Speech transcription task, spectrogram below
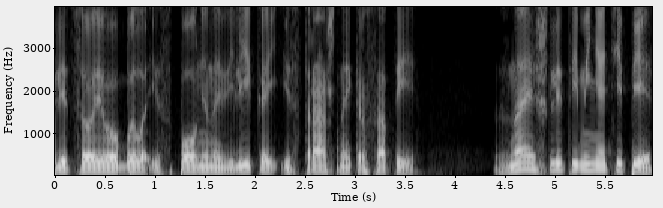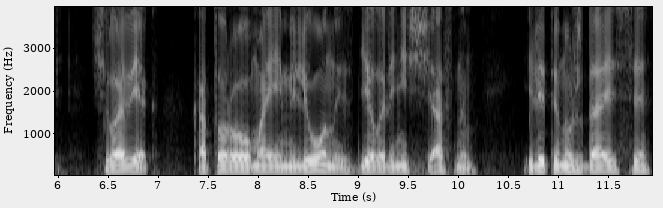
лицо его было исполнено великой и страшной красоты. Знаешь ли ты меня теперь, человек, которого мои миллионы сделали несчастным, или ты нуждаешься,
